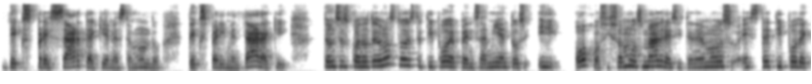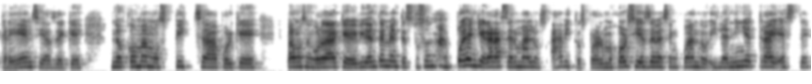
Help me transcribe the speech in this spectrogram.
de expresarte aquí en este mundo, de experimentar aquí. Entonces, cuando tenemos todo este tipo de pensamientos y, ojo, si somos madres y tenemos este tipo de creencias de que no comamos pizza porque vamos a engordar, que evidentemente estos son, pueden llegar a ser malos hábitos, pero a lo mejor si es de vez en cuando y la niña trae este,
